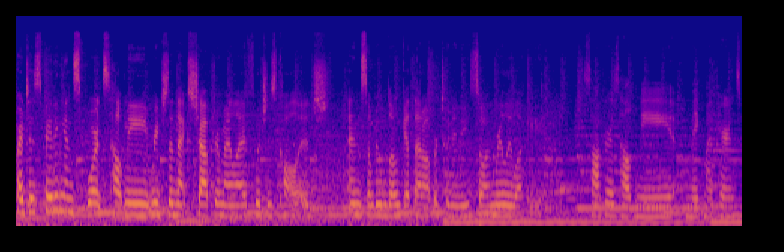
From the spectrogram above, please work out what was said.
Participating in sports helped me reach the next chapter in my life, which is college, and some people don't get that opportunity, so I'm really lucky. Soccer has helped me make my parents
